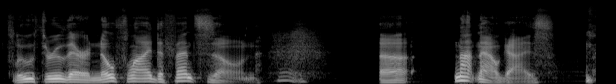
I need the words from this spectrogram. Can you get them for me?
flew through their no-fly defense zone. Uh, not now, guys.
